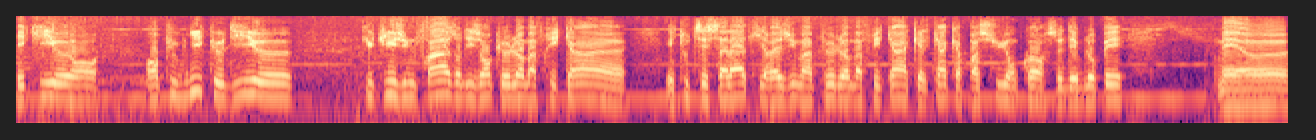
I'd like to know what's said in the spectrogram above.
et qui euh, en, en public euh, dit, euh, qui utilise une phrase en disant que l'homme africain et toutes ces salades qui résument un peu l'homme africain à quelqu'un qui n'a pas su encore se développer. Mais euh,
